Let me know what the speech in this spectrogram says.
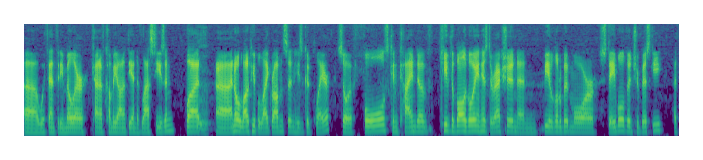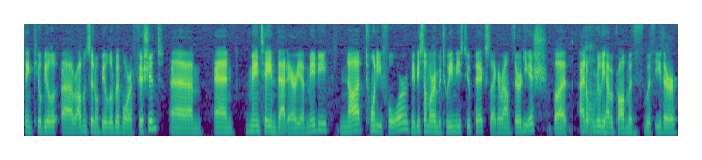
uh, with Anthony Miller kind of coming on at the end of last season. But hmm. uh, I know a lot of people like Robinson. He's a good player. So if Foles can kind of keep the ball going in his direction and be a little bit more stable than Trubisky, I think he'll be uh, Robinson will be a little bit more efficient um, and maintain that area. Maybe not 24, maybe somewhere in between these two picks, like around 30 ish. But I don't hmm. really have a problem with with either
